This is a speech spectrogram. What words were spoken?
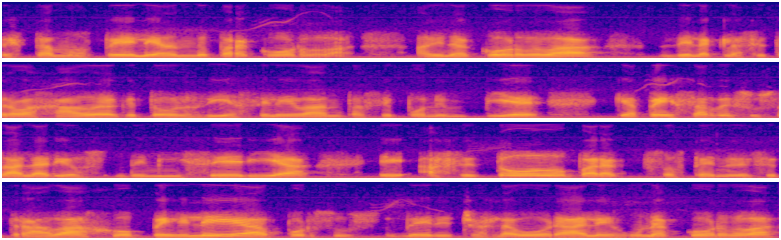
estamos peleando para Córdoba. Hay una Córdoba de la clase trabajadora que todos los días se levanta, se pone en pie, que a pesar de sus salarios de miseria, eh, hace todo para sostener ese trabajo, pelea por sus derechos laborales, una Córdoba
